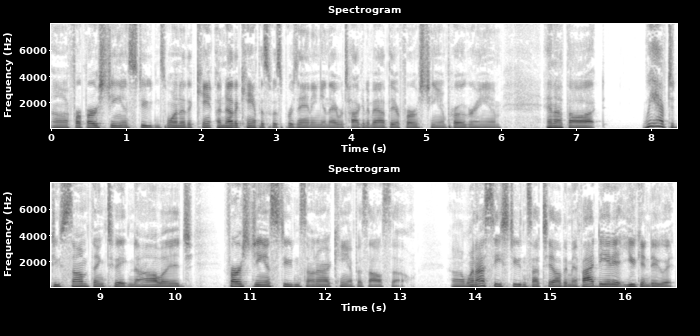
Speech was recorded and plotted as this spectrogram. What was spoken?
uh, for first gen students. One of the camp, another campus was presenting and they were talking about their first gen program, and I thought we have to do something to acknowledge first gen students on our campus also. Uh, when I see students, I tell them, if I did it, you can do it.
